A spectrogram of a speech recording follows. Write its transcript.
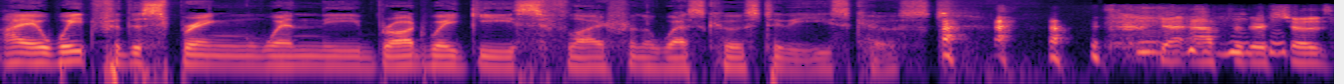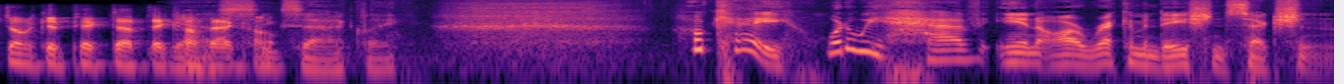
I await for the spring when the Broadway geese fly from the west coast to the east coast. yeah, after their shows don't get picked up, they come yes, back home. Exactly. Okay, what do we have in our recommendation section?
